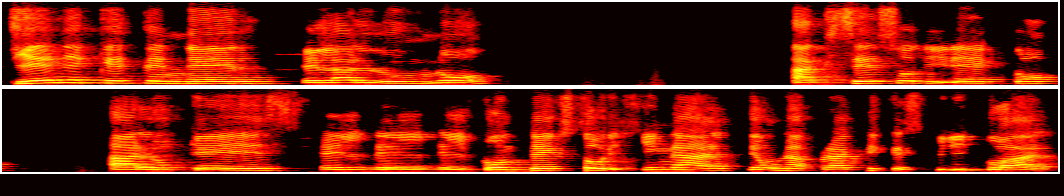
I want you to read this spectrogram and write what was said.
tiene que tener el alumno acceso directo a lo que es el, contexto original de una práctica espiritual.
